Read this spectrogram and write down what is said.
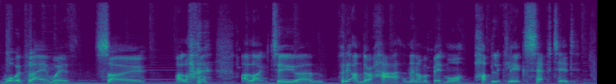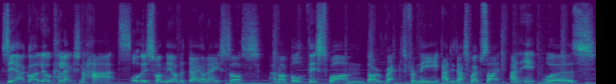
what we're playing with. So I like, I like to um, put it under a hat and then I'm a bit more publicly accepted. So yeah, I got a little collection of hats. Bought this one the other day on ASOS and I bought this one direct from the Adidas website and it was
